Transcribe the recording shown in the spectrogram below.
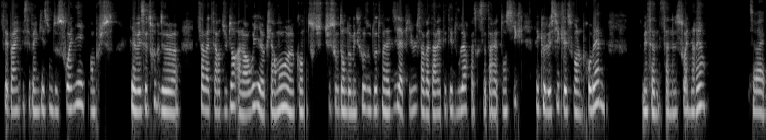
C'est pas c'est pas une question de soigner en plus. Il y avait ce truc de ça va te faire du bien. Alors oui, euh, clairement, euh, quand tu souffres d'endométriose ou d'autres maladies, la pilule ça va t'arrêter tes douleurs parce que ça t'arrête ton cycle et que le cycle est souvent le problème, mais ça ne soigne rien. C'est vrai,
